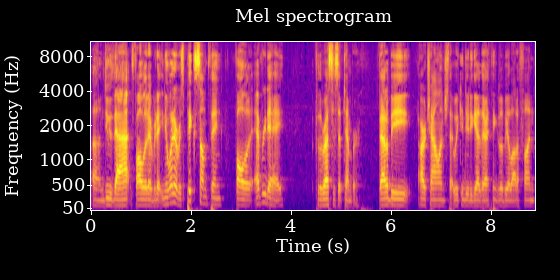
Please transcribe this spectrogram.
um, do that, follow it every day. You know, whatever. Just pick something, follow it every day for the rest of September that'll be our challenge that we can do together. I think it'll be a lot of fun.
